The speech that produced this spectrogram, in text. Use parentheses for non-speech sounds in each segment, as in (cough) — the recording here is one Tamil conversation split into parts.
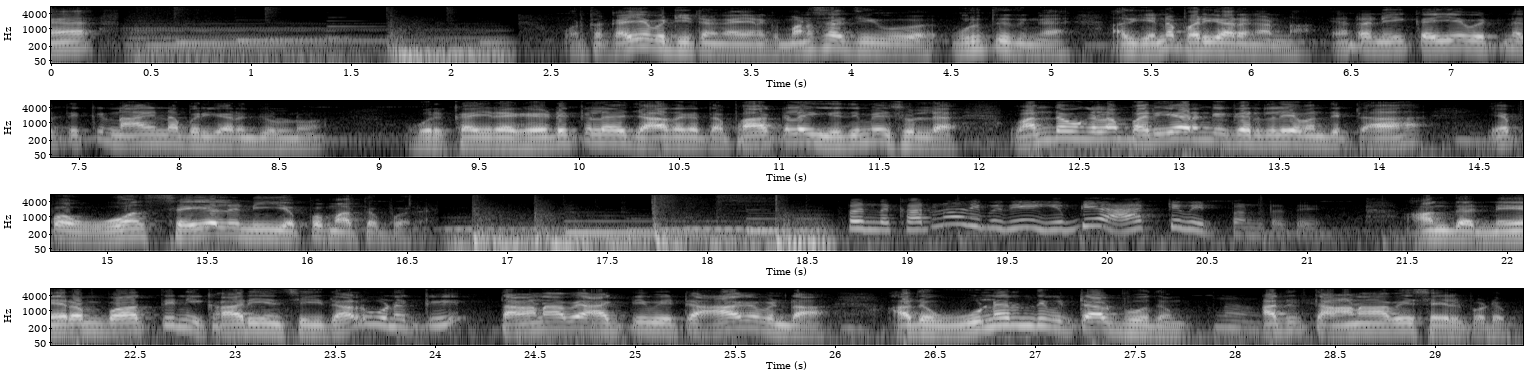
ஒருத்தன் கையை வெட்டிட்டாங்க எனக்கு மனசாட்சி உறுத்துதுங்க. அதுக்கு என்ன பரிகாரங்கண்ணா? ஏன்டா நீ கையை வெட்டினதுக்கு நான் என்ன பரிகாரம் சொல்லணும்? ஒரு கைரக எடுக்கலை ஜாதகத்தை பார்க்கல எதுவுமே சொல்ல. வந்தவங்கெல்லாம் பரிகாரம் கேட்கறதுலேயே வந்துட்டா எப்போ உன் செயலை நீ எப்போ மாற்ற போகிற இப்போ இந்த கர்ணாதிபதியை எப்படி ஆக்டிவேட் பண்றது? அந்த நேரம் பார்த்து நீ காரியம் செய்தால் உனக்கு தானாகவே ஆக்டிவேட் ஆக வேண்டாம். அதை உணர்ந்து விட்டால் போதும். அது தானாகவே செயல்படும்.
